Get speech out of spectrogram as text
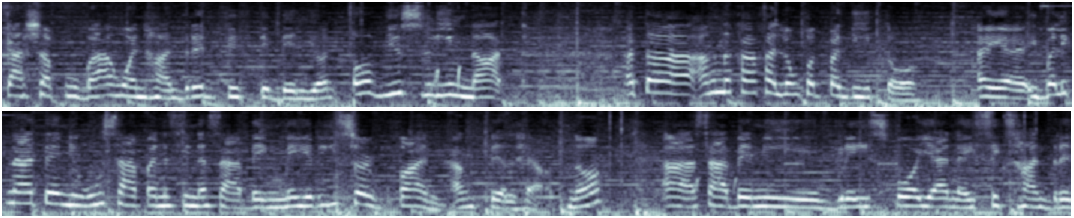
kasya po ba ang 150 billion? Obviously not. At ah, ang nakakalungkot pa dito, ay ah, ibalik natin yung usapan na sinasabing may reserve fund ang PhilHealth, no? Ah, sabi ni Grace po yan ay 600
